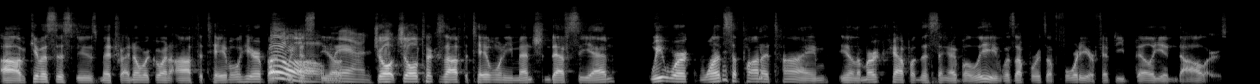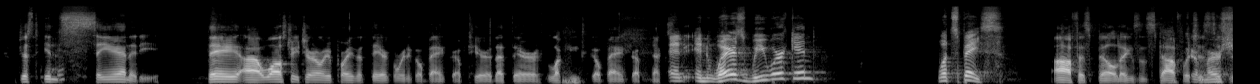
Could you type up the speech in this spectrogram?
Uh, give us this news, Mitch. I know we're going off the table here, but oh, we just, you know, man. Joel, Joel took us off the table when he mentioned FCN. WeWork once upon a time, you know, the market cap on this thing, I believe, was upwards of 40 or 50 billion dollars. Just insanity. They uh, Wall Street Journal reporting that they are going to go bankrupt here, that they're looking to go bankrupt next And week. and where's we working? What space? Office buildings and stuff, which Commercial is just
